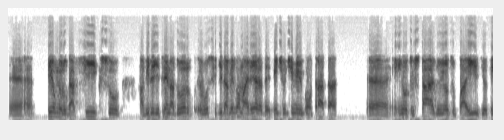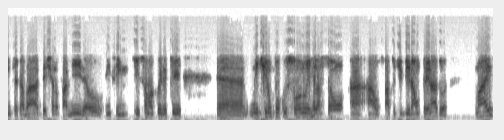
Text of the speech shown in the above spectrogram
é, ter o meu lugar fixo. A vida de treinador eu vou seguir da mesma maneira, de repente o time me contrata é, em outro estado, em outro país, e eu tenho que acabar deixando família, ou enfim, isso é uma coisa que é, me tira um pouco o sono em relação a, ao fato de virar um treinador. Mas,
